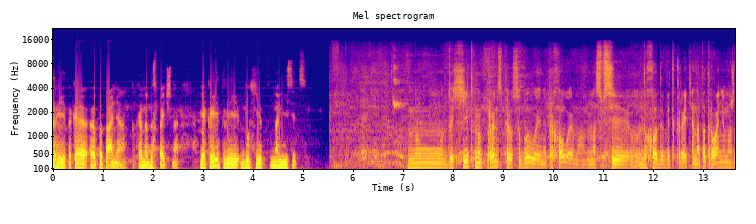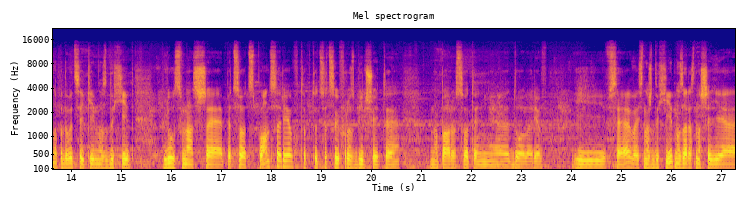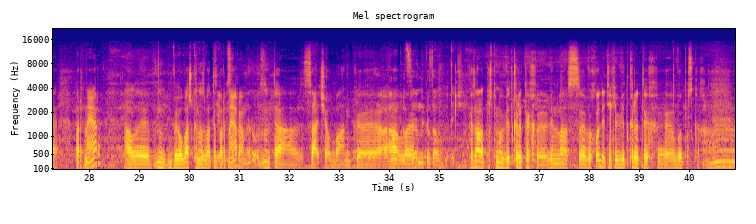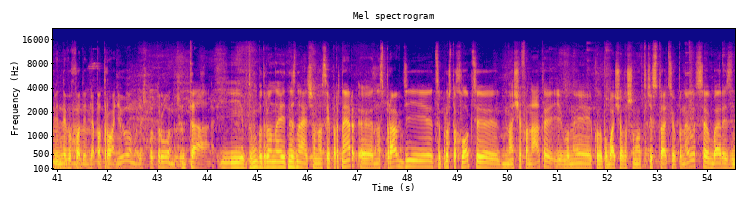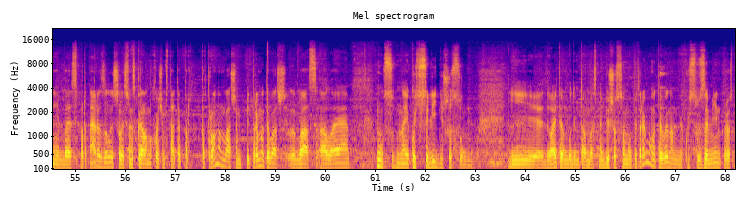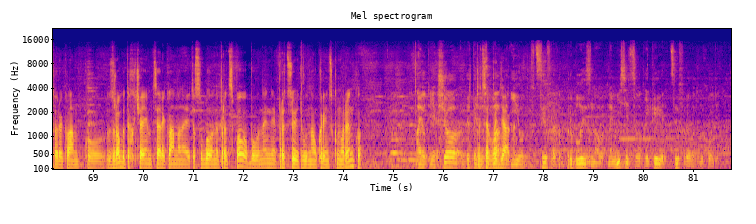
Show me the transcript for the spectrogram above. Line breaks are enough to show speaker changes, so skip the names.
Сергій, таке е, питання, таке небезпечне. Який твій дохід на місяць?
Ну, дохід ми, в принципі, особливо і не приховуємо. У нас всі доходи відкриті. На патреоні можна подивитися, який в нас дохід. Плюс в нас ще 500 спонсорів, тобто цю цифру збільшуйте на пару сотень е, доларів. І все, весь наш дохід. Ну зараз нас ще є партнер, але ну, його важко назвати партнером. Ну та Сачел банк. е,
А ви про це не казали, до речі.
Казали, просто ми в відкритих. Він у нас виходить тільки в відкритих е, випусках. Він не виходить для патронів.
Я ж патрон вже.
Так, і тому патрон навіть не знає, що в нас є партнер. Е, Насправді це просто хлопці, наші фанати, і вони, коли побачили, що ми в такій ситуації опинилися в березні, без партнера залишились. Вони сказали, ми хочемо стати патроном вашим, підтримати ваш, вас, але ну, на якусь соліднішу суму. І давайте ми будемо там вас на більшу суму підтримувати. Ви нам якусь взамін просто рекламку зробите. Хоча їм ця реклама навіть особливо не принципова, бо вони не працюють на українському ринку.
А от якщо деталізувати і от в цифрах, от приблизно от на місяць, от які цифри от виходять?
